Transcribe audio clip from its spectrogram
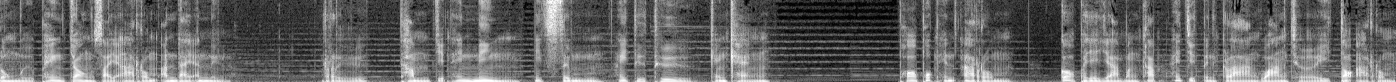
ลงมือเพ่งจ้องใส่อารมณ์อันใดอันหนึ่ง หรือทำจิตให้นิ่ง ให้ซึม ให้ทื่อๆ แข็งๆ พอพบเห็นอารมณ์ ก็พยายามบังคับให้จิตเป็นกลางวางเฉยต่ออารมณ์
